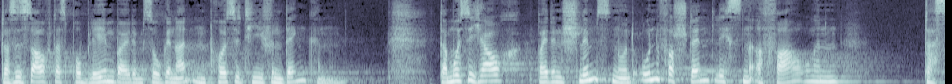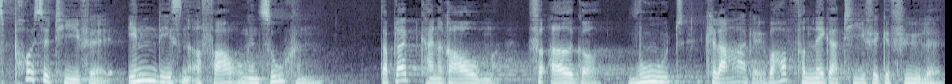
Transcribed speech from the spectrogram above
Das ist auch das Problem bei dem sogenannten positiven Denken. Da muss ich auch bei den schlimmsten und unverständlichsten Erfahrungen das Positive in diesen Erfahrungen suchen. Da bleibt kein Raum für Ärger, Wut, Klage, überhaupt für negative Gefühle.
